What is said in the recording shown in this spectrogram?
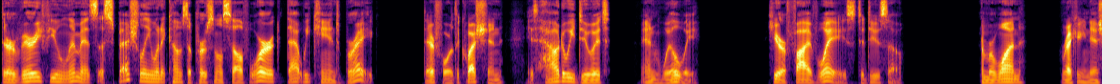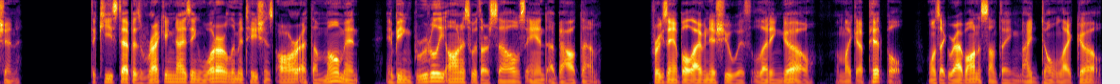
there are very few limits, especially when it comes to personal self work, that we can't break. Therefore, the question is how do we do it and will we? Here are five ways to do so. Number one, recognition. The key step is recognizing what our limitations are at the moment and being brutally honest with ourselves and about them. For example, I have an issue with letting go. I'm like a pit bull. Once I grab onto something, I don't let go.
